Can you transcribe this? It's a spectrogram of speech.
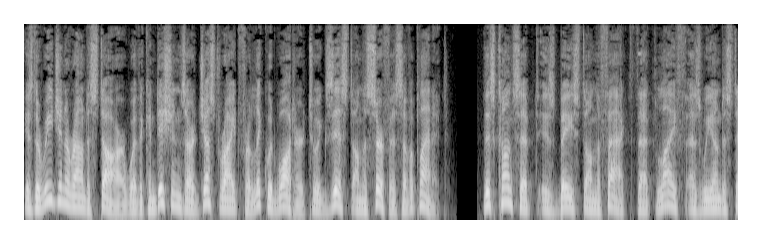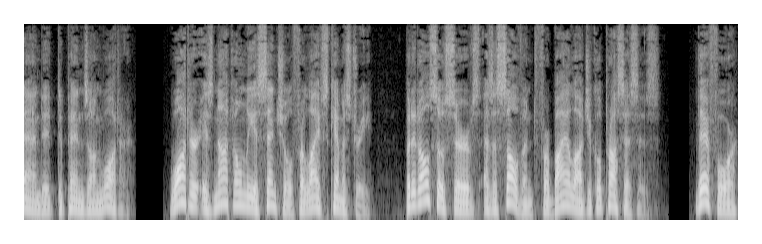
is the region around a star where the conditions are just right for liquid water to exist on the surface of a planet. This concept is based on the fact that life as we understand it depends on water. Water is not only essential for life's chemistry, but it also serves as a solvent for biological processes. Therefore,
